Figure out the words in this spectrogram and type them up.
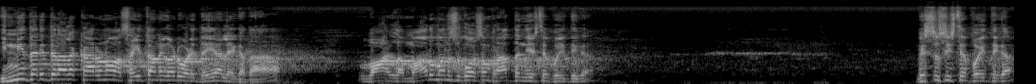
ఇన్ని దరిద్రాల కారణం ఆ సైతానగాడు వాడి దయ్యాలే కదా. వాళ్ళ మారు మనసు కోసం ప్రార్థన చేస్తే పోయిద్దిగా. విశ్వసిస్తే పోయిద్దిగా?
